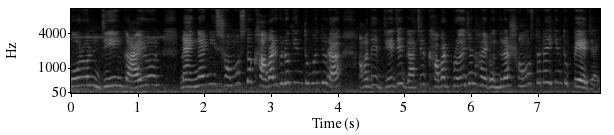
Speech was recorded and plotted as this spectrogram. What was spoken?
বোরন, জিঙ্ক, আয়রন, ম্যাঙ্গানিজ সমস্ত খাবারগুলো কিন্তু বন্ধুরা আমাদের যে যে গাছের খাবার প্রয়োজন হয় বন্ধুরা সমস্তটাই কিন্তু পেয়ে যায়।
